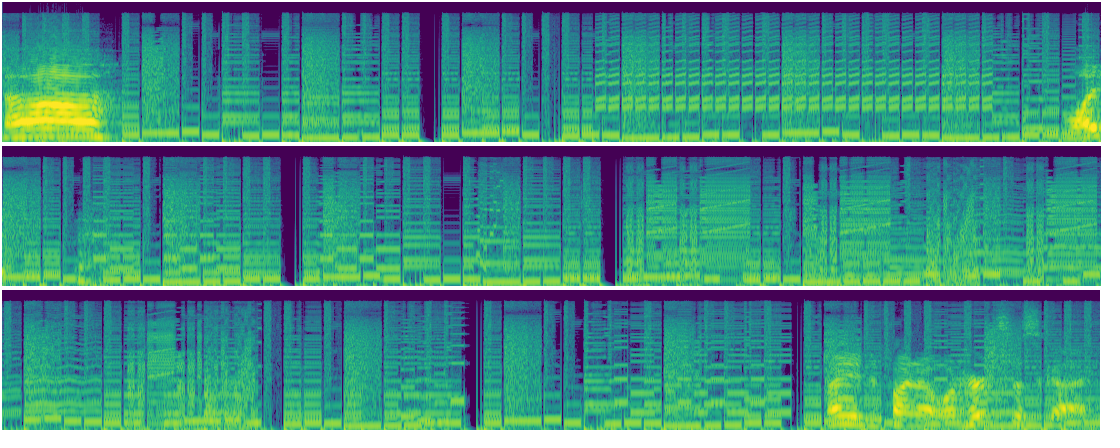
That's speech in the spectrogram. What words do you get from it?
Uh... What? I need to find out what hurts this guy.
